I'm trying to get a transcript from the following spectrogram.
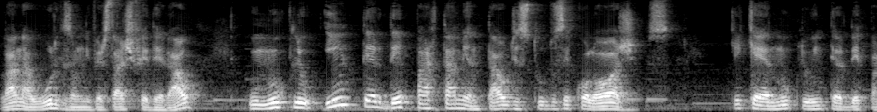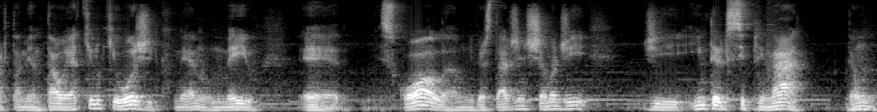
lá na URGS, a Universidade Federal, o Núcleo Interdepartamental de Estudos Ecológicos. O que é núcleo interdepartamental? É aquilo que hoje, né, no meio é, escola, universidade, a gente chama de, de interdisciplinar. Então,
